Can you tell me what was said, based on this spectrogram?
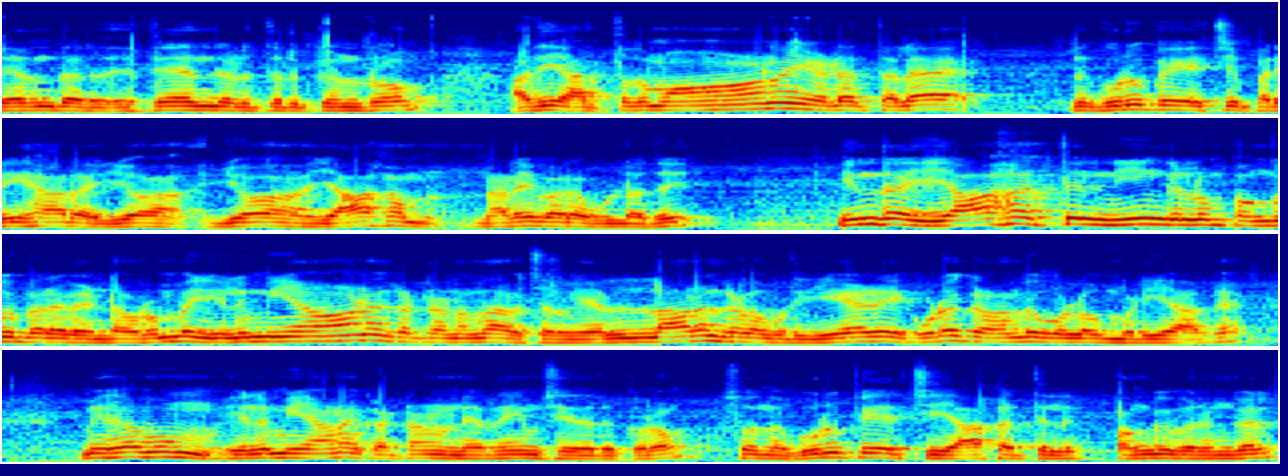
தேர்ந்தெடு தேர்ந்தெடுத்திருக்கின்றோம். அதே அற்புதமான இடத்துல இந்த குரு பெயர்ச்சி பரிகார யோ யோ யாகம் நடைபெற உள்ளது. இந்த யாகத்தில் நீங்களும் பங்கு பெற வேண்டாம். ரொம்ப எளிமையான கட்டணம் தான் வச்சுருக்கோம். எல்லாரும் கல ஒரு ஏழை கூட கலந்து கொள்ளும்படியாக மிகவும் எளிமையான கட்டணம் நிர்ணயம் செய்திருக்கிறோம். ஸோ இந்த குரு பெயர்ச்சி யாகத்தில் பங்கு பெறுங்கள்.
